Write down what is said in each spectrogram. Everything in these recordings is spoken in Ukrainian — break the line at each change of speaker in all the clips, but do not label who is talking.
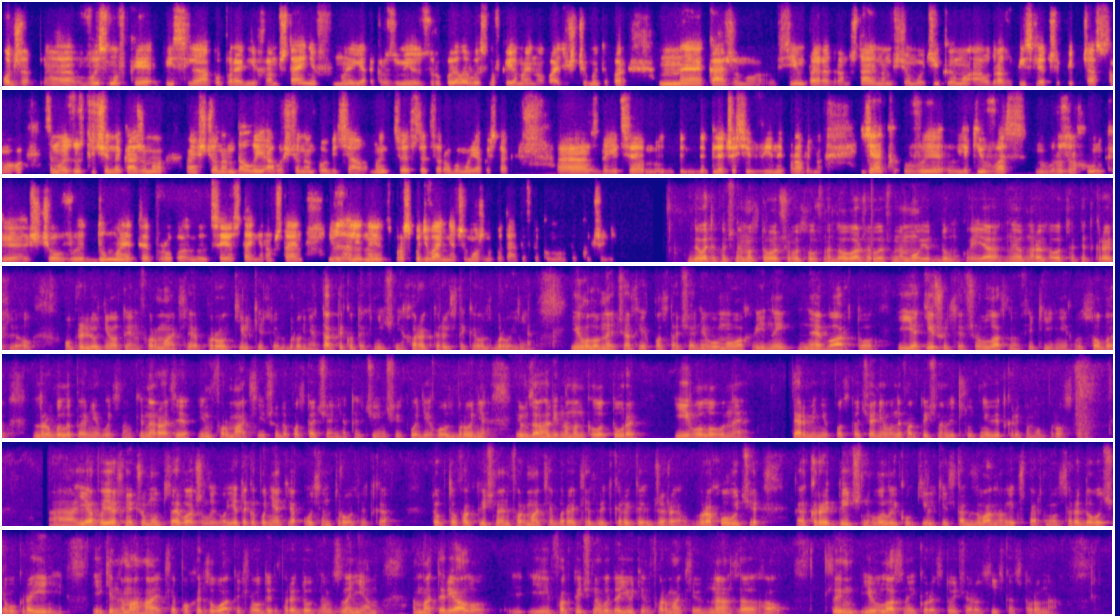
Отже, е, висновки після попередніх Рамштайнів ми, я так розумію, зробили висновки. Я маю на увазі, що ми тепер не кажемо всім перед Рамштайном, що ми очікуємо, а одразу після чи під час самого самої зустрічі не кажемо, що нам дали або що нам пообіцяли. Ми це все це робимо якось так, е, здається, для часів війни правильно. Як ви які у вас ну розрахунки? Що ви думаєте про ну, цей останній Рамштайн? І взагалі ну, про сподівання, чи можна питати в такому випадку чи ні?
Давайте почнемо з того, що ви слушно зауважили, що на мою думку, я неодноразово це підкреслював. Оприлюднювати інформацію про кількість озброєння, тактико-технічні характеристики озброєння і головне час їх постачання в умовах війни не варто. І я тішуся, що власне офіційні особи зробили певні висновки. Наразі інформації щодо постачання тих чи інших видів озброєння і, взагалі, номенклатури, і головне термінів постачання, вони фактично відсутні в відкритому просторі. Я поясню, чому це важливо. Є таке поняття осінтрозвідка. Тобто, фактична інформація береться з відкритих джерел, враховуючи е, критично велику кількість так званого експертного середовища в Україні, які намагаються похизуватися один перед одним знанням матеріалу, і фактично видають інформацію на загал. Цим і власне і користується російська сторона.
